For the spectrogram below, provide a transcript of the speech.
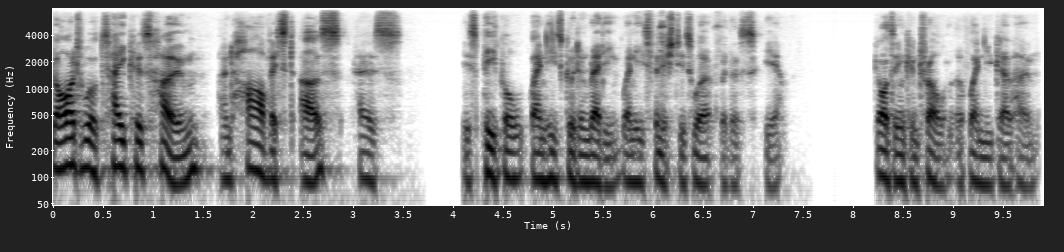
God will take us home and harvest us as his people when he's good and ready, when he's finished his work with us here. God's in control of when you go home.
